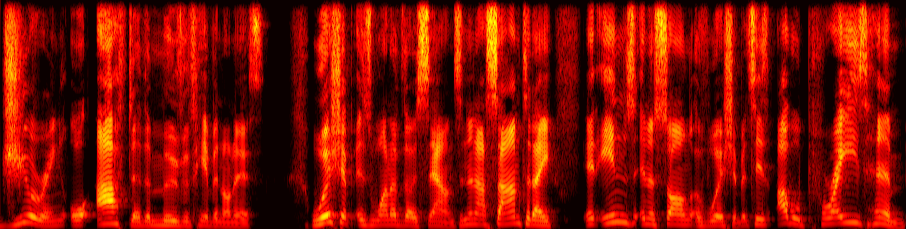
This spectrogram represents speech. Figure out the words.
during, or after the move of heaven on earth. Worship is one of those sounds. And in our psalm today, it ends in a song of worship. It says, I will praise him.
